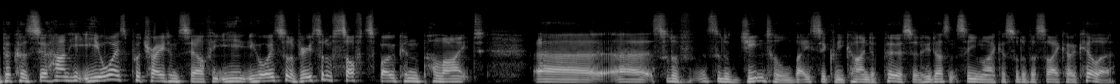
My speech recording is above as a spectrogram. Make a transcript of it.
because Sirhan, he, he always portrayed himself, he, he always sort of very sort of soft spoken, polite, uh, uh, sort of sort of gentle, basically kind of person who doesn't seem like a sort of a psycho killer.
